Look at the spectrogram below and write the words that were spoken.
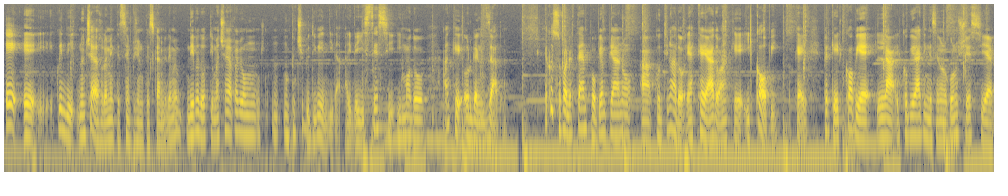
E, e quindi non c'era solamente il semplice interscambio dei, dei prodotti, ma c'era proprio un, un principio di vendita degli stessi in modo anche organizzato. E questo poi nel tempo pian piano ha continuato e ha creato anche il copy, ok? Perché il copy è la, il copywriting se non lo conoscessi è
